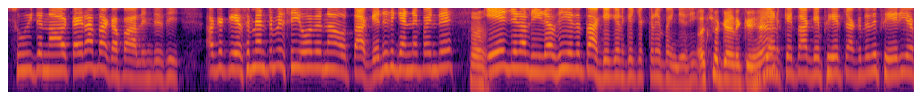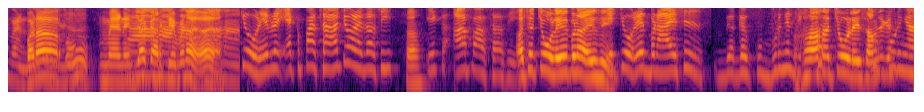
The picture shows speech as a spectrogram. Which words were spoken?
ਸੂਈ ਦੇ ਨਾਲ ਕਹਿਰਾ ਧਾਗਾ ਪਾ ਲੈਂਦੇ ਸੀ। ਅੱਗੇ ਕੇਸਮੈਂਟ ਵੀ ਸੀ ਉਹਦੇ ਨਾਲ ਉਹ ਧਾਗੇ ਨਹੀਂ ਸੀ ਗਿਣਨੇ ਪੈਂਦੇ। ਇਹ ਜਿਹੜਾ ਲੀੜਾ ਸੀ ਇਹਦੇ ਧਾਗੇ ਗਿਣ ਕੇ ਚੱਕਣੇ ਪੈਂਦੇ ਸੀ। ਅੱਛਾ ਗਿਣ ਕੇ ਹੈ? ਗਿਣ ਕੇ ਧਾਗੇ ਫੇਰ ਚੱਕਦੇ ਤੇ ਫੇਰ ਹੀ ਆ ਬਣਦਾ ਬੜਾ ਉਹ ਮੈਨੇਜਰ ਕਰਕੇ ਬਣਾਇਆ ਆ। ਹਾਂ ਝੋਲੇ ਬਣਾ- ਇੱਕ ਪਾਸਾ ਆ ਝੋਲੇ ਦਾ ਸੀ ਹਾਂ। ਇੱਕ ਆ ਪਾਸਾ ਸੀ। ਅੱਛਾ ਝੋਲੇ ਬਣਾਏ ਸੀ? ਇਹ ਝੋਲੇ ਬਣਾਏ ਸੀ ਵੀ ਅੱਗੇ ਕੁ- ਬੁੜੀਆਂ ਦੀ ਹਾਂ ਹਾਂ ਝੋਲੇ ਸਮਝ ਗਏ। ਕੁੜੀਆਂ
